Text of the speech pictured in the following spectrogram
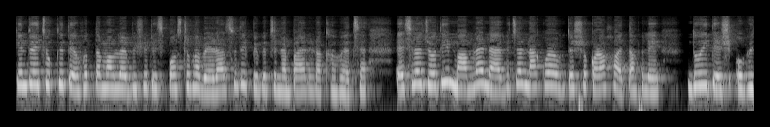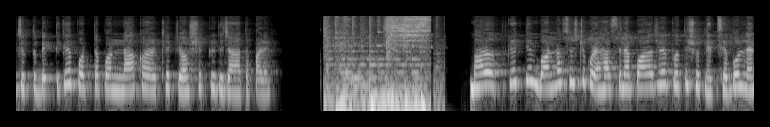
কিন্তু এই চুক্তিতে হত্যা মামলার বিষয়টি স্পষ্টভাবে রাজনৈতিক বিবেচনার বাইরে রাখা হয়েছে। এছাড়া যদি মামলায় ন্যায় বিচার না করার উদ্দেশ্য করা হয়, তাহলে দুই দেশ অভিযুক্ত ব্যক্তিকে প্রত্যাপন না করার ক্ষেত্রে অস্বীকৃতি জানাতে পারে। ভারত কৃত্রিম বন্যা সৃষ্টি করে হাসিনা পরাজয়ের প্রতিশোধ নিচ্ছে বললেন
